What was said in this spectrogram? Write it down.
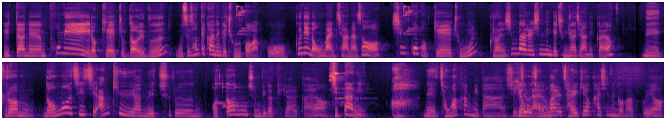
일단은 폼이 이렇게 좀 넓은 옷을 선택하는 게 좋을 것 같고 끈이 너무 많지 않아서 신고 벗기에 좋은 그런 신발을 신는 게 중요하지 않을까요? 네, 그럼 넘어지지 않기 위한 외출은 어떤 준비가 필요할까요? 지팡이. 아, 네, 정확합니다. 실제로 기억나요. 정말 잘 기억하시는 것 같고요.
